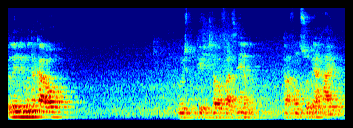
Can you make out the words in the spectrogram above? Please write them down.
Eu lembrei muito da Carol, no estudo que a gente estava fazendo, ela falando sobre a raiva.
